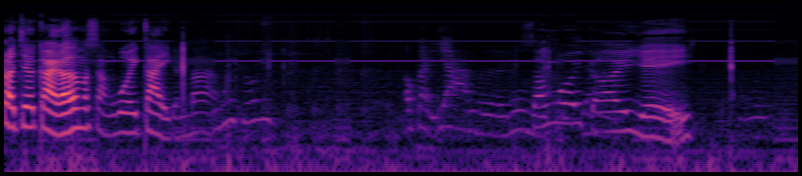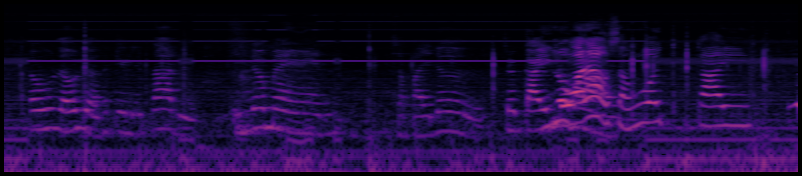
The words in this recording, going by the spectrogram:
เราเจอไก่แล้วเรามาสั่งเวยไก่กันบ้างอุ้ยเฮ้ยเอาไก่ย่างเลยนี่สั่งเวยไก่เย่แล้วแล้วเหลือสเกเลตัน อินเดอร์แมน สไปเดอร์เจอไก่โลแล้วสั่งเวยไก่โย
